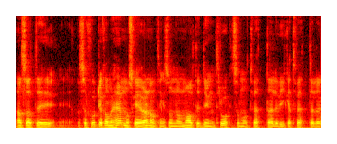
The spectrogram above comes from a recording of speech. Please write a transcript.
Alltså att eh, så fort jag kommer hem och ska göra någonting som normalt är dyngtråkigt som att tvätta eller vika tvätt eller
